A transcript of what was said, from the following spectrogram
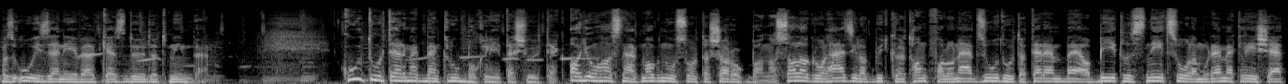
az új zenével kezdődött minden. Kultúrtermekben klubok létesültek, agyon használt magnó szólt a sarokban, a szalagról házilag bütykölt hangfalon át zúdult a terembe a Beatles négy szólamú remeklése,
